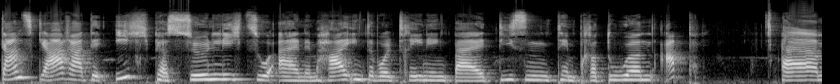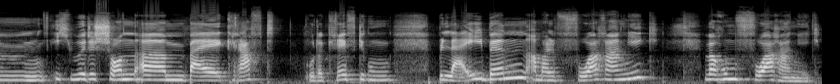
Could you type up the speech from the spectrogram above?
Ganz klar rate ich persönlich zu einem High-Interval-Training bei diesen Temperaturen ab. Ähm, ich würde schon ähm, bei Kraft oder Kräftigung bleiben, einmal vorrangig. Warum vorrangig?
